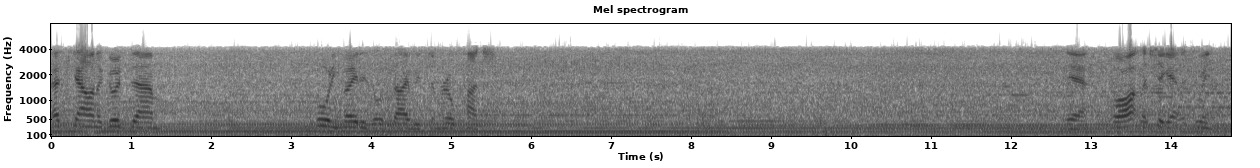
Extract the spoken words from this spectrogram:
That's going a good um, 40 metres or so with some real punch. Yeah. Alright, let's check out the twin.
